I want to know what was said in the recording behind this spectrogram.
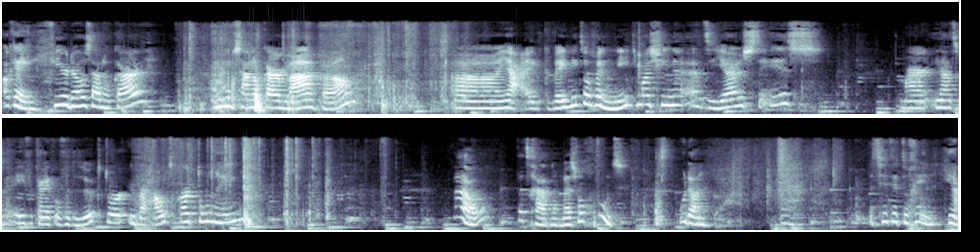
Oké, vier dozen aan elkaar. Nu moet ik ze aan elkaar maken. Eh, ja, ik weet niet of een niet-machine het juiste is. Maar laten we even kijken of het lukt door überhaupt karton heen. Nou, dat gaat nog best wel goed. Hoe dan? Het zit er toch in? Ja.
